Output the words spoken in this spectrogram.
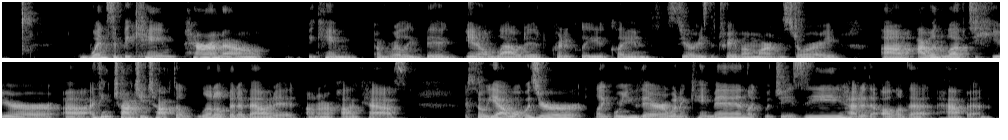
once it became Paramount, became a really big, you know, lauded, critically acclaimed series, the Trayvon Martin story. Um, I would love to hear. Uh, I think Chachi talked a little bit about it on our podcast. So yeah, what was your like? Were you there when it came in? Like with Jay Z? How did all of that happen?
